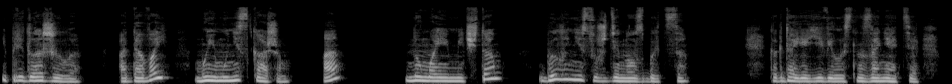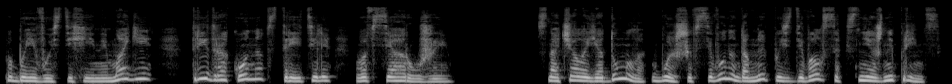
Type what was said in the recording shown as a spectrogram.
и предложила. «А давай мы ему не скажем, а?» Но моим мечтам было не суждено сбыться. Когда я явилась на занятия по боевой стихийной магии, три дракона встретили во всеоружии. Сначала я думала, больше всего надо мной поиздевался снежный принц.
